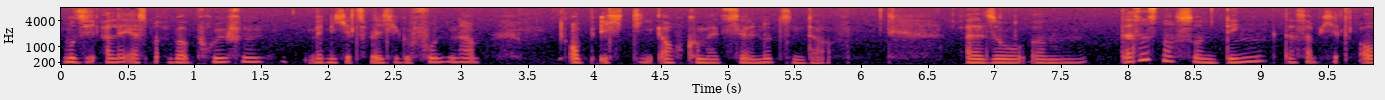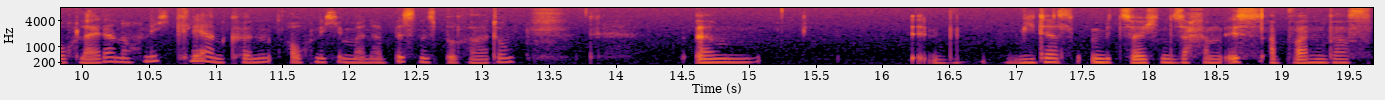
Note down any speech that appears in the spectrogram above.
muss ich alle erstmal überprüfen, wenn ich jetzt welche gefunden habe, ob ich die auch kommerziell nutzen darf. Also, ähm, das ist noch so ein Ding, das habe ich jetzt auch leider noch nicht klären können, auch nicht in meiner Businessberatung. Ähm, wie das mit solchen Sachen ist, ab wann was.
